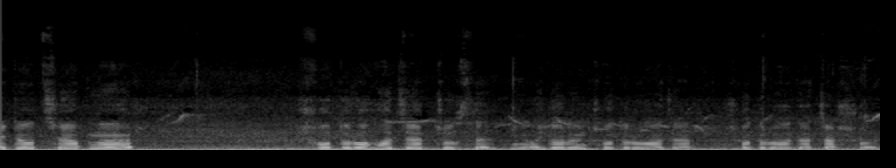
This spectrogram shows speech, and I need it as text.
এটা হচ্ছে আপনার সতেরো হাজার চলছে আর কি, ওই ধরেন সতেরো হাজার সতেরো হাজার চারশো আর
